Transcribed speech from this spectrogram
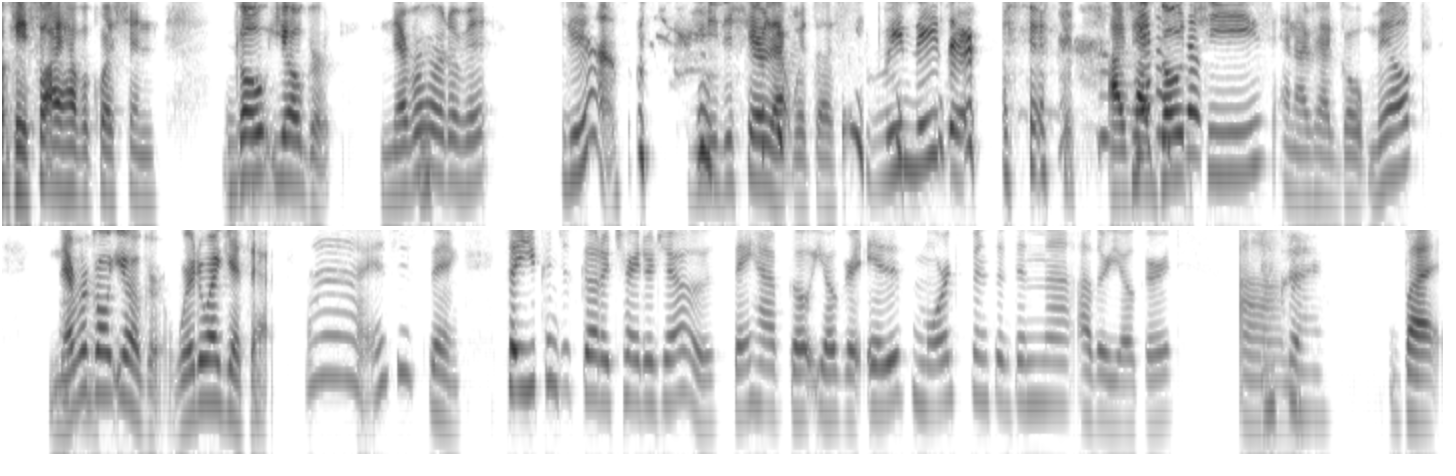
Okay, so I have a question. Goat Mhm. yogurt. Never Mhm. heard of it. Yeah, You need to share that with us. me neither. I've had Yeah, goat so- cheese and I've had goat milk. Never Uh-huh. goat yogurt. Where do I get that? Ah, interesting. So you can just go to Trader Joe's. They have goat yogurt. It is more expensive than the other yogurt. Um, okay. But,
